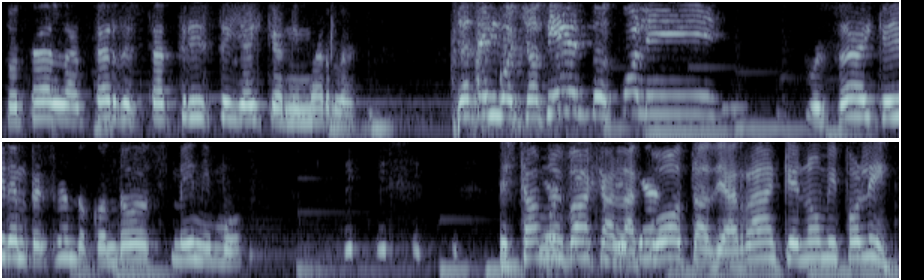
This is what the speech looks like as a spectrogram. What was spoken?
Total, la tarde está triste y hay que animarla. Ya tengo 800, Poli. Pues hay que ir empezando con dos mínimo. Está Y muy baja la ya- cuota de arranque, ¿no, mi Poli?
